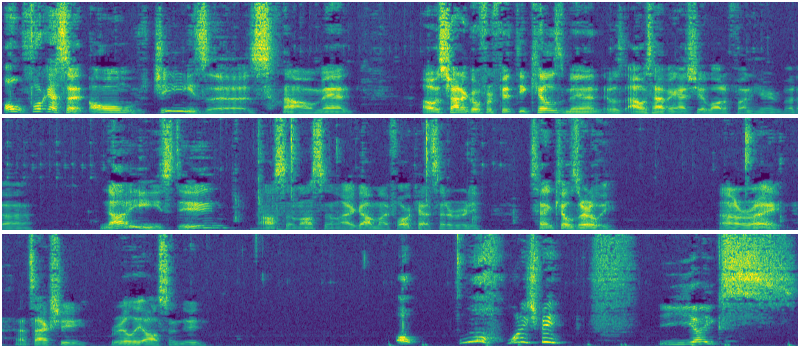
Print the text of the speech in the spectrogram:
Oh, Vorkath's head! Oh, Jesus. Oh, man. I was trying to go for 50 kills, man. It was I was having actually a lot of fun here, but uh nice, dude. Awesome, awesome. I got my Vorkath's head already. 10 kills early. All right. That's actually really awesome, dude. Oh, whoa, 1 HP. Yikes.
